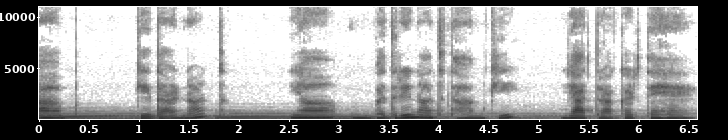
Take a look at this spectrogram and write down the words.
आप केदारनाथ या बद्रीनाथ धाम की यात्रा करते हैं।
